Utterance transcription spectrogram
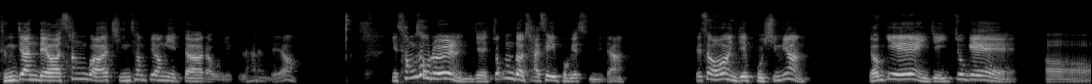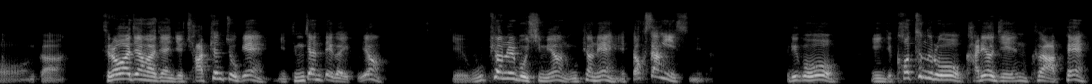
등잔대와 상과 진선병이 있다라고 얘기를 하는데요. 이 성소를 이제 조금 더 자세히 보겠습니다. 그래서 이제 보시면 여기에 이제 이쪽에 어 그러니까 들어가자마자 이제 좌편 쪽에 등잔대가 있고요. 우편을 보시면 우편에 떡상이 있습니다. 그리고 이제 커튼으로 가려진 그 앞에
